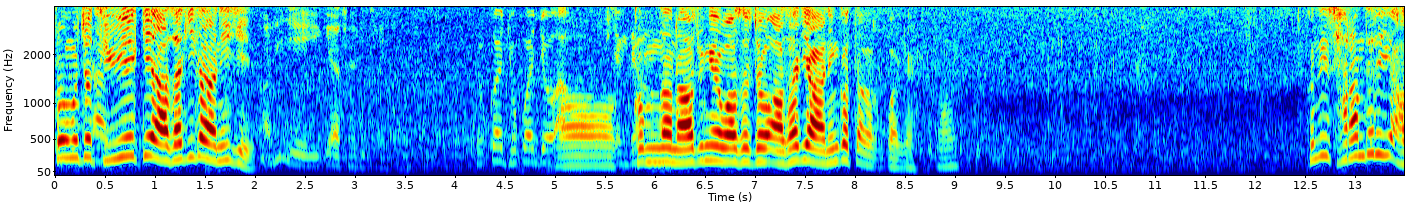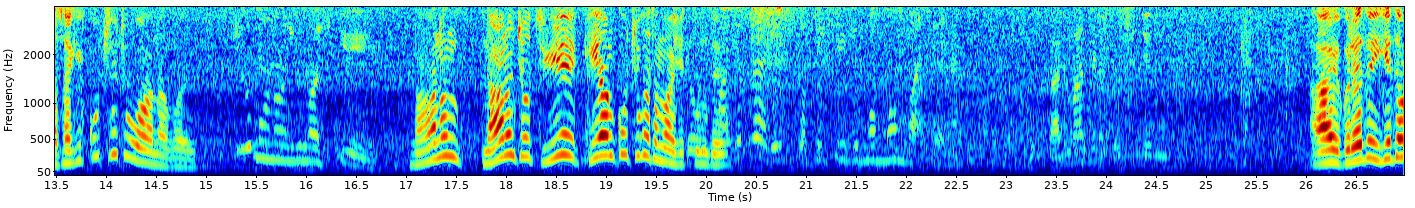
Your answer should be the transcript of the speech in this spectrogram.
그러면 저 뒤에 게 아사기가 아니지? 아니지 이게 아사리지. 조카 조카 저 아, 어 땡땡 그럼 나 나중에 와서 저 아사기 아닌 거 따갖고 갈래 아. 근데 이 사람들이 아사기 고추 좋아하나 봐요 찍으면은 이거 맛있지. 나는 나는 저 뒤에 귀한 고추가 더 맛있던데 맛있다. 이거 껍질이 뭐뭐 맛있어. 가루 만드는 고추지. 아 그래도 이게 더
